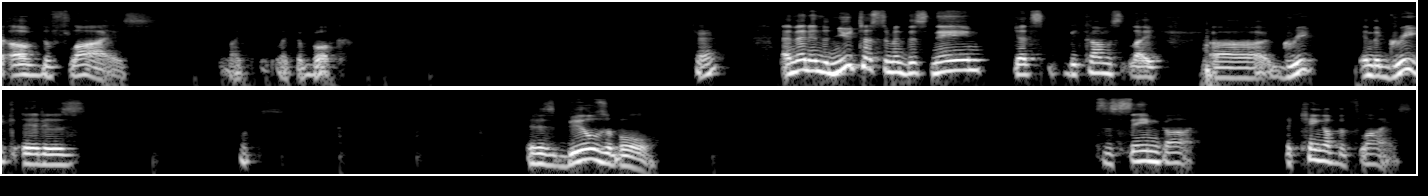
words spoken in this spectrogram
of the Flies, like, like the book. Okay. And then in the New Testament, this name gets becomes like uh, Greek. In the Greek, it is, whoops, it is Beelzebul. It's the same God, the king of the flies.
